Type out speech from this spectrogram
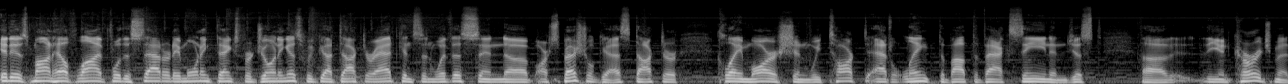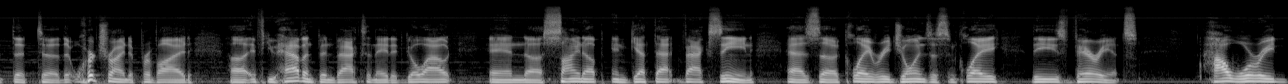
It is Mon Health Live for the Saturday morning. Thanks for joining us. We've got Dr. Atkinson with us and uh, our special guest, Dr. Clay Marsh. And we talked at length about the vaccine and just uh, the encouragement that, uh, that we're trying to provide. Uh, if you haven't been vaccinated, go out and uh, sign up and get that vaccine as uh, Clay rejoins us. And Clay, these variants, how worried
